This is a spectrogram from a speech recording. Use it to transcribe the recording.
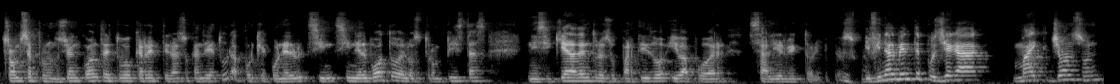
Trump se pronunció en contra y tuvo que retirar su candidatura porque con el, sin, sin el voto de los trumpistas, ni siquiera dentro de su partido iba a poder salir victorioso. Y finalmente, pues llega Mike Johnson,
